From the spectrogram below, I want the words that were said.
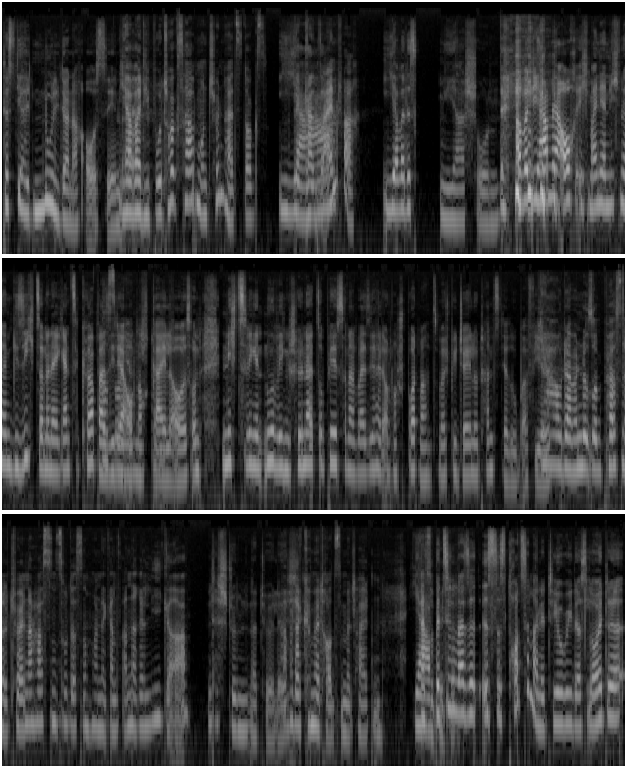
dass die halt null danach aussehen. Ja, weil die Botox haben und Schönheitsdocs. ja, Ganz einfach. Ja, aber das. Ja, schon. Aber die haben ja auch, ich meine ja nicht nur im Gesicht, sondern der ganze Körper Ach sieht so, ja ja, auch noch stimmt. geil aus. Und nicht zwingend nur wegen Schönheits-OPs, sondern weil sie halt auch noch Sport machen. Zum Beispiel JLo tanzt ja super viel. Ja, oder wenn du so einen Personal Trainer hast und so, das ist nochmal eine ganz andere Liga. Das stimmt natürlich. Aber da können wir trotzdem mithalten. ja, also bitte. beziehungsweise ist es trotzdem eine Theorie, dass Leute,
